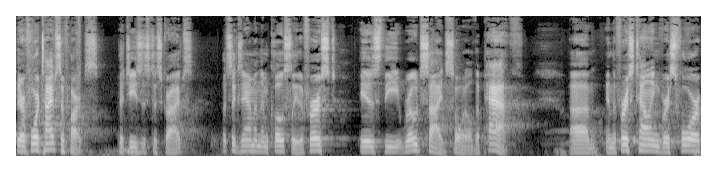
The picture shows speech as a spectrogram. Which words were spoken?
There are four types of hearts that Jesus describes. Let's examine them closely. The first is the roadside soil, the path. Um, in the first telling, verse 4,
